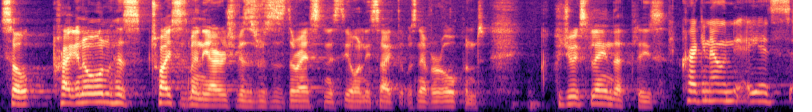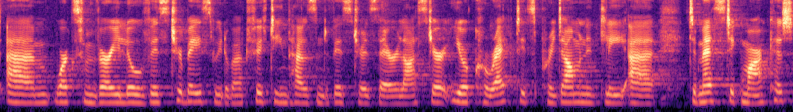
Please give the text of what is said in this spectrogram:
So Craggaunowen has twice as many Irish visitors as the rest, and it's the only site that was never opened. Could you explain that, please? Craggaunowen is, um, works from a very low visitor base. We had about 15,000 visitors there last year. You're correct, it's predominantly a domestic market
